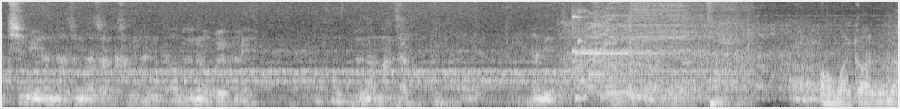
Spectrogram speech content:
아침에 일어나자마자 가면 어 누나 왜 그래? 누나 맞아? 아니 Oh my God 누나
